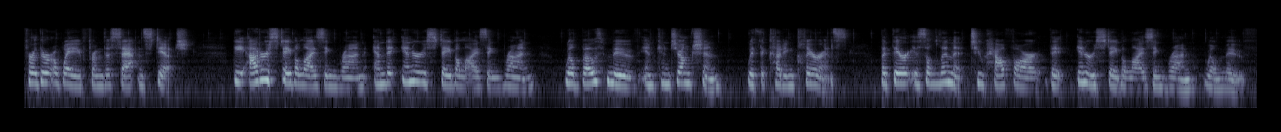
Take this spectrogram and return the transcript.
further away from the satin stitch. The outer stabilizing run and the inner stabilizing run will both move in conjunction with the cutting clearance, but there is a limit to how far the inner stabilizing run will move.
